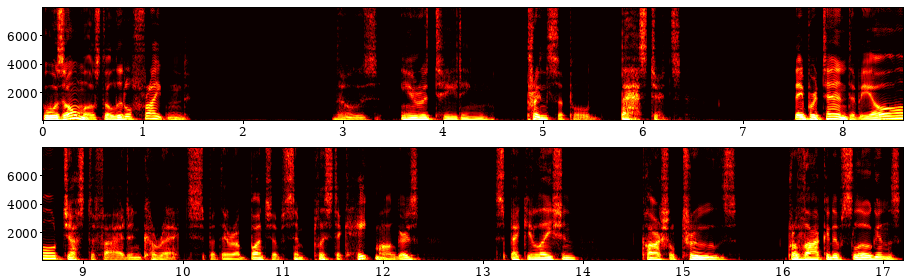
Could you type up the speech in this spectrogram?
who was almost a little frightened. Those irritating, principled bastards. They pretend to be all justified and correct, but they're a bunch of simplistic hate mongers. Speculation, partial truths, provocative slogans.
